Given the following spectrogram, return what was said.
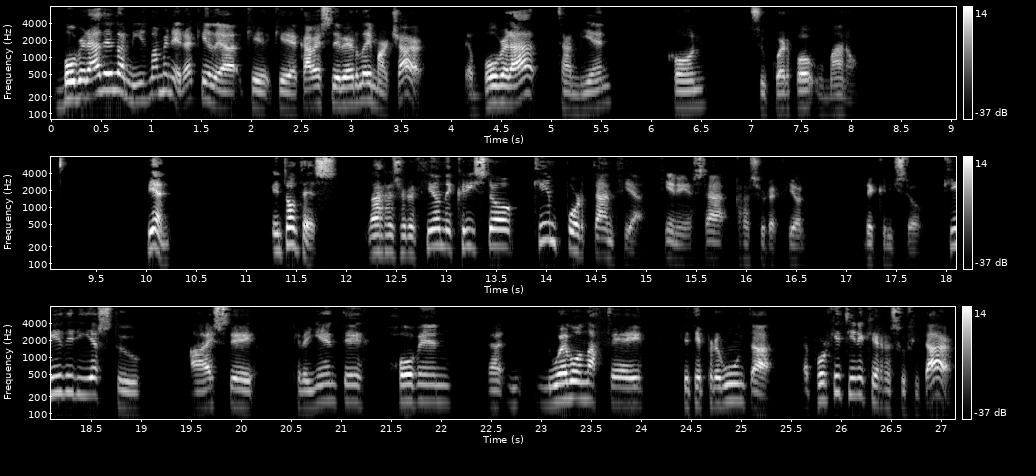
volverá de la misma manera que, que, que acabas de verle marchar. O sea, volverá también con su cuerpo humano. Bien, entonces, la resurrección de Cristo, ¿qué importancia tiene esta resurrección de Cristo? ¿Qué dirías tú a este creyente joven, nuevo en la fe, que te pregunta, eh, ¿por qué tiene que resucitar?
